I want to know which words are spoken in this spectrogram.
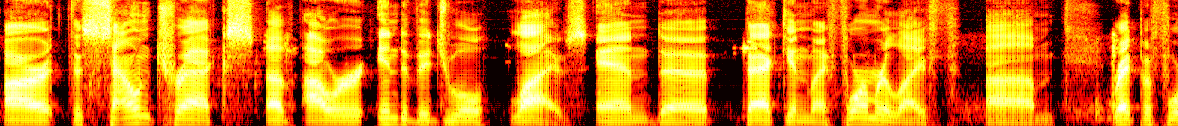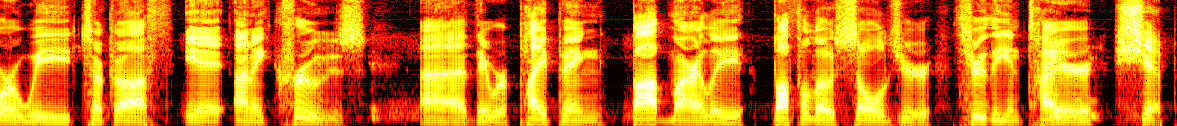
are the soundtracks of our individual lives. And uh, back in my former life, um, right before we took off on a cruise, uh, they were piping Bob Marley, Buffalo Soldier through the entire ship.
